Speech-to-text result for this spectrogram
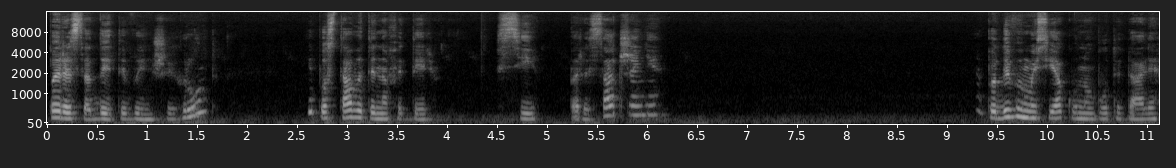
пересадити в інший ґрунт і поставити на фетиль. Всі пересаджені. І подивимось, як воно буде далі.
